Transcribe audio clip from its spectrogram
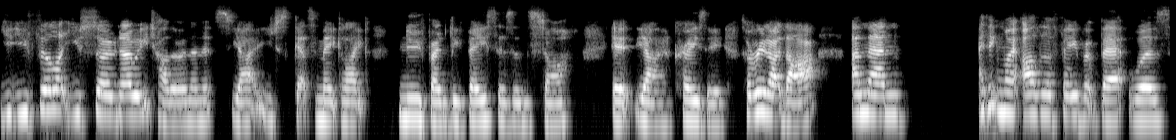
you, you feel like you so know each other and then it's yeah you just get to make like new friendly faces and stuff. It yeah crazy. So i really like that. And then i think my other favorite bit was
